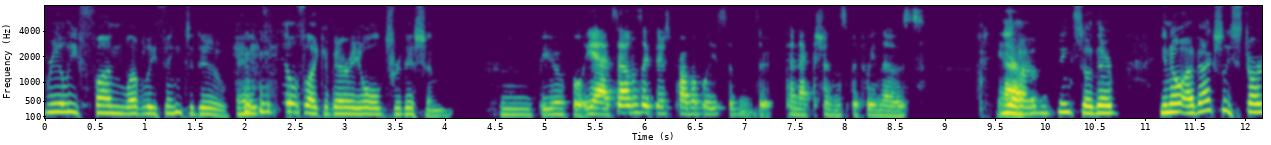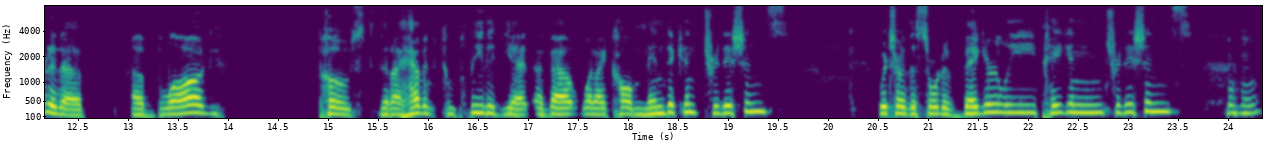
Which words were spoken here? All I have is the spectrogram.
really fun, lovely thing to do. And it feels like a very old tradition. Mm, Beautiful. Yeah, it sounds like there's probably some connections between those. Yeah, I think so. There, you know, I've actually started a, a blog post that I haven't completed yet about what I call mendicant traditions, which are the sort of beggarly pagan traditions. Mhm.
